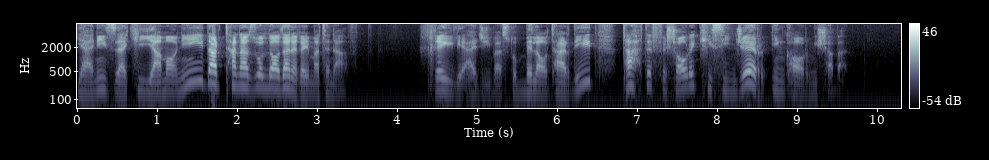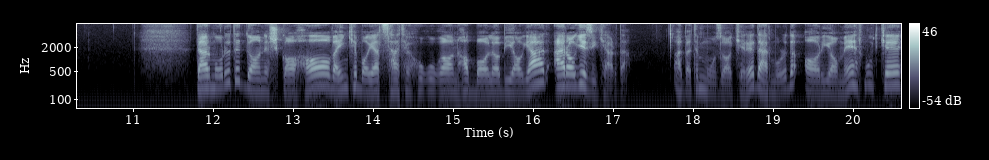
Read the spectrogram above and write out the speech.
یعنی زکی یمانی در تنزل دادن قیمت نفت. خیلی عجیب است و بلا تردید تحت فشار کیسینجر این کار می شود. در مورد دانشگاه ها و اینکه باید سطح حقوق آنها بالا بیاید عرایزی کردم. البته مذاکره در مورد آریا مهر بود که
